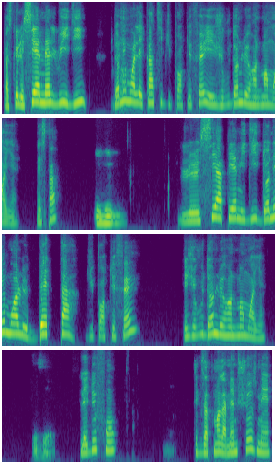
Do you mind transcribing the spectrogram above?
Parce que le CML, lui, dit, donnez-moi les quatre types du portefeuille et je vous donne le rendement moyen, n'est-ce pas? Mhm. Le CAPM, il dit, donnez-moi le bêta du portefeuille et je vous donne le rendement moyen. Les deux font exactement la même chose, mais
